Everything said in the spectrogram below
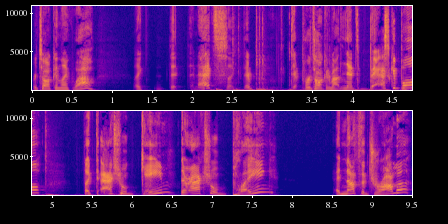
We're talking like, wow, like the, the Nets, like they're, they're- we're talking about Nets basketball, like the actual game, their actual playing, and not the drama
